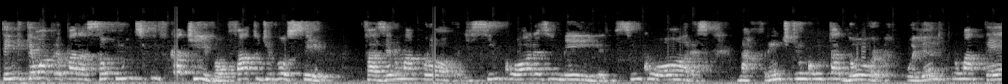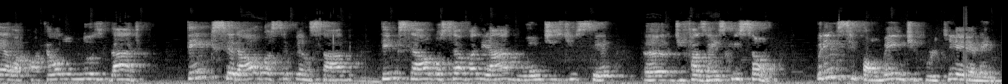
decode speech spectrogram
tem que ter uma preparação muito significativa. O fato de você fazer uma prova de 5 horas e meia, de 5 horas, na frente de um computador, olhando para uma tela com aquela luminosidade, tem que ser algo a ser pensado, tem que ser algo a ser avaliado antes de ser uh, de fazer a inscrição. Principalmente porque, Ellen,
